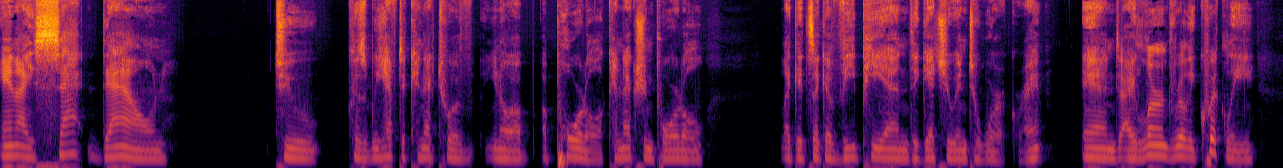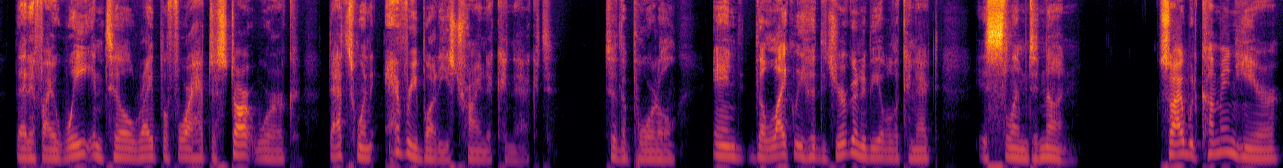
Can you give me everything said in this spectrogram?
and I sat down to because we have to connect to a you know a, a portal, a connection portal, like it's like a VPN to get you into work, right? And I learned really quickly that if I wait until right before I have to start work, that's when everybody's trying to connect to the portal and the likelihood that you're going to be able to connect is slim to none. So I would come in here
